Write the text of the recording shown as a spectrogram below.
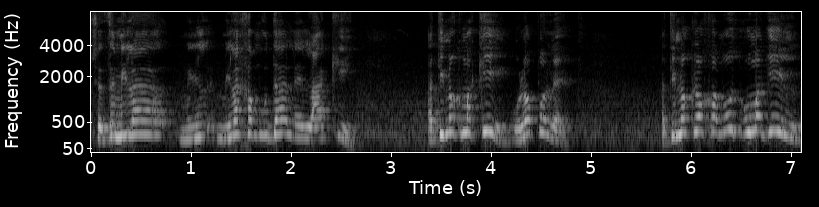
שזה מילה, מילה, חמודה ללהקיא. התינוק מקיא, הוא לא פולט. התינוק לא חמוד, הוא מגעיל.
